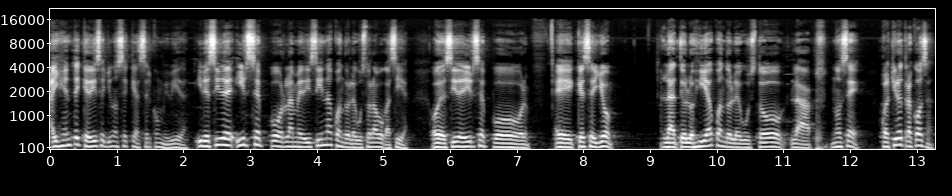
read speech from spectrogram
hay gente que dice yo no sé qué hacer con mi vida y decide irse por la medicina cuando le gustó la abogacía o decide irse por eh, qué sé yo la teología cuando le gustó la no sé cualquier otra cosa.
